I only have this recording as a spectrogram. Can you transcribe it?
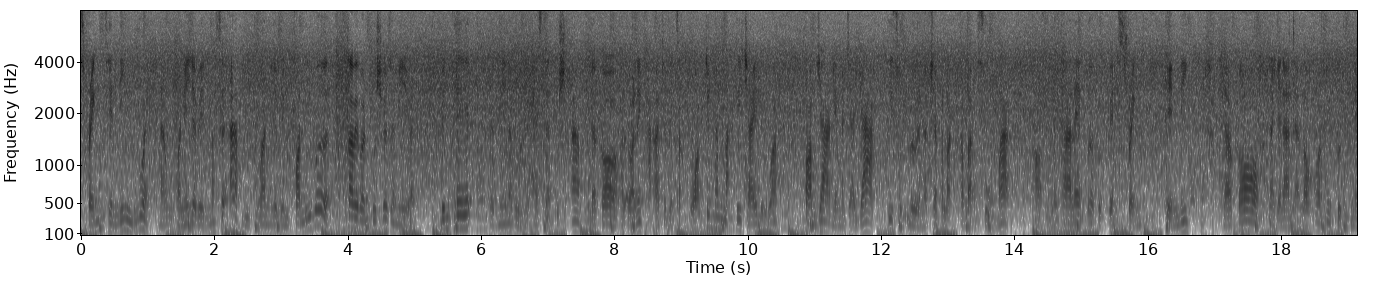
strength training ด้วยนะวันนี้จะเป็น muscle up อีกวันจะเป็น front lever ถ้าเป็นวัน push ก็จะมีแบบ bench press แบบนี้นะผมหรือ handstand push up แล้วก็วันเล่นขาก็จะเป็น squat ซึ่งน้ำหนักที่ใช้หรือว่าความยากเนี่ยมันจะยากที่สุดเลยนะใช้พลังกำลังสูงมากเอาฝึกในท่าแรกเพื่อฝึกเป็น strength training นะครับแล้วก็หลังจากนั้นเนี่ยเราก็ให้ฝึกใน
